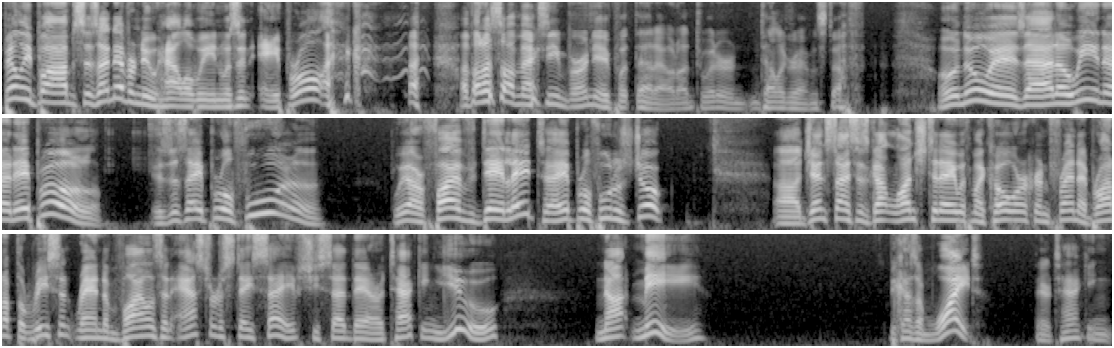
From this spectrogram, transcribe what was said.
Billy Bob says, I never knew Halloween was in April. I thought I saw Maxime Bernier put that out on Twitter and Telegram and stuff. Oh no, is Halloween in April? Is this April Fool? We are five day late April Fool's joke. Uh, Jen Stein says, got lunch today with my coworker and friend. I brought up the recent random violence and asked her to stay safe. She said they are attacking you, not me, because I'm white. They're attacking.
